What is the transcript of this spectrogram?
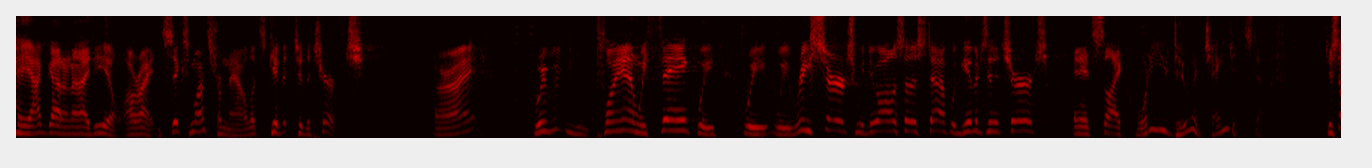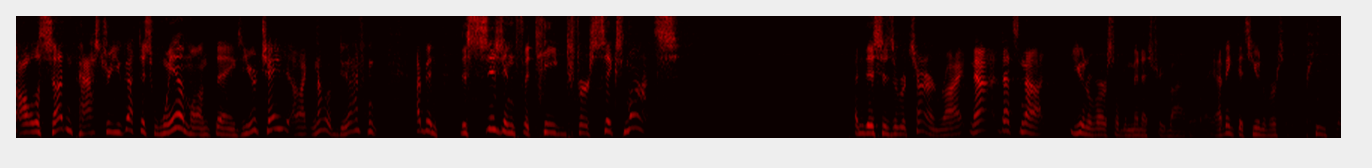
Hey, I've got an idea. All right, six months from now, let's give it to the church. All right? We plan, we think, we, we, we research, we do all this other stuff, we give it to the church, and it's like, what are you doing changing stuff? just all of a sudden, Pastor, you got this whim on things and you're changing. I'm like, no, dude, I've been, I've been decision fatigued for six months. And this is a return, right? Now, that's not universal to ministry, by the way. I think that's universal to people.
